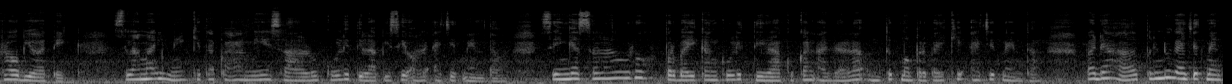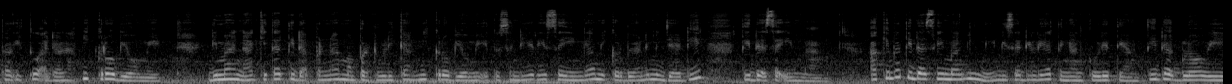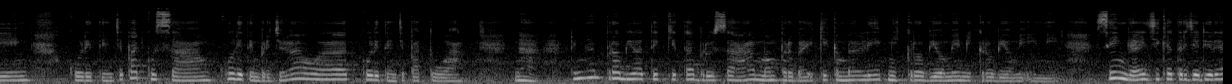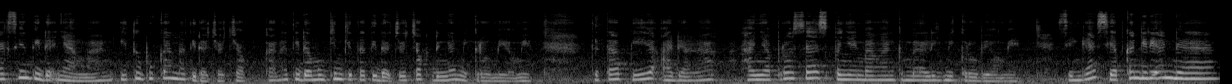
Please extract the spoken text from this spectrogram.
Probiotik. Selama ini kita pahami selalu kulit dilapisi oleh acid mental, sehingga seluruh perbaikan kulit dilakukan adalah untuk memperbaiki acid mental. Padahal pelindung acid mental itu adalah mikrobiome, di mana kita tidak pernah memperdulikan mikrobiome itu sendiri sehingga mikrobiome menjadi tidak seimbang. Akibat tidak seimbang ini bisa dilihat dengan kulit yang tidak glowing, kulit yang cepat kusam, kulit yang berjerawat, kulit yang cepat tua. Nah, dengan probiotik kita berusaha memperbaiki kembali mikrobiome-mikrobiome ini. Sehingga jika terjadi reaksi yang tidak nyaman, itu bukanlah tidak cocok. Karena tidak mungkin kita tidak cocok dengan mikrobiome. Tetapi adalah hanya proses penyeimbangan kembali mikrobiome. Sehingga siapkan diri Anda.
